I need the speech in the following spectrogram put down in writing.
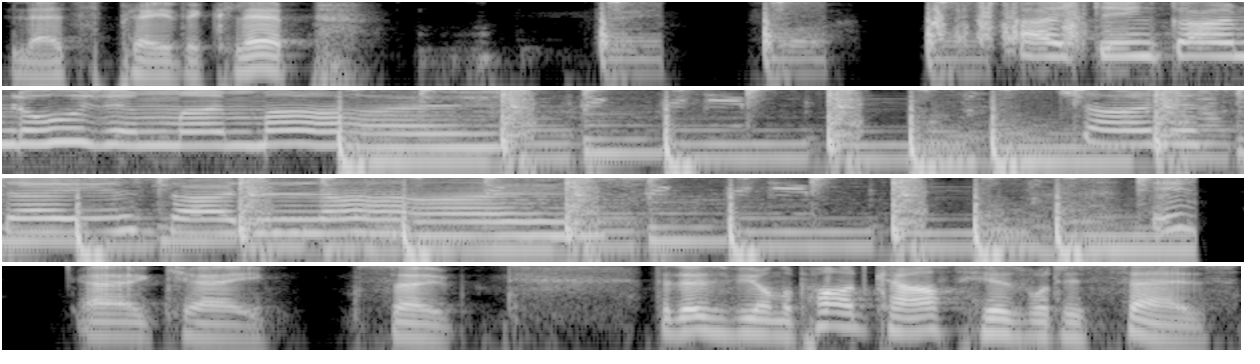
Let's play the clip. I think I'm losing my mind. Trying to stay inside the lines. Okay, so for those of you on the podcast, here's what it says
